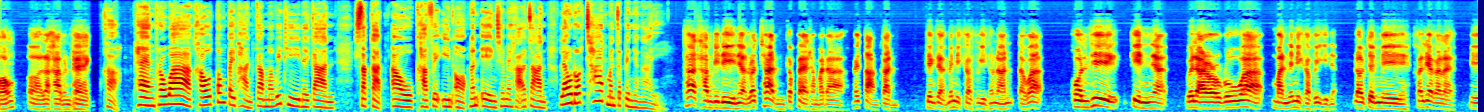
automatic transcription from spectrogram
2 เอ่อราคามันแพงค่ะ แพงเพราะว่าเขาต้องไปผ่านกรรมวิธีในการสกัดเอาคาเฟอีนออกนั่นเองใช่ไหมคะอาจารย์ แล้วรสชาติมันจะเป็นยังไง ถ้าทำดีๆเนี่ยรสชาติเหมือนกาแฟธรรมดาไม่ต่างกัน เพียงแต่ไม่มีคาเฟอีนเท่านั้น แต่ว่าคนที่กินเนี่ยเวลาเรารู้ว่ามันไม่มีคาเฟอีนเนี่ยเราจะมีเขาเรียกอะไร มี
